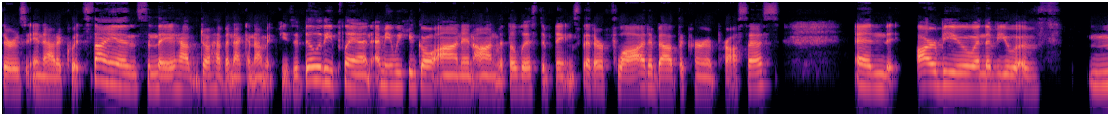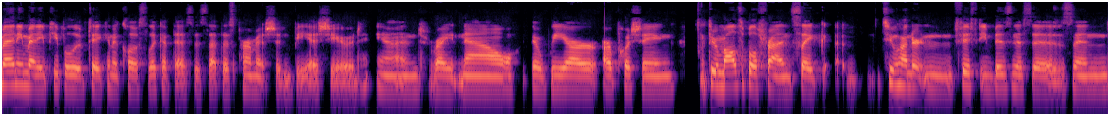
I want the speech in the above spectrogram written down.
there's inadequate science and they have don't have an economic feasibility plan. I mean, we could go on and on with a list of things that are flawed about the current process. And our view and the view of many, many people who have taken a close look at this is that this permit shouldn't be issued. And right now, we are are pushing through multiple fronts, like 250 businesses and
